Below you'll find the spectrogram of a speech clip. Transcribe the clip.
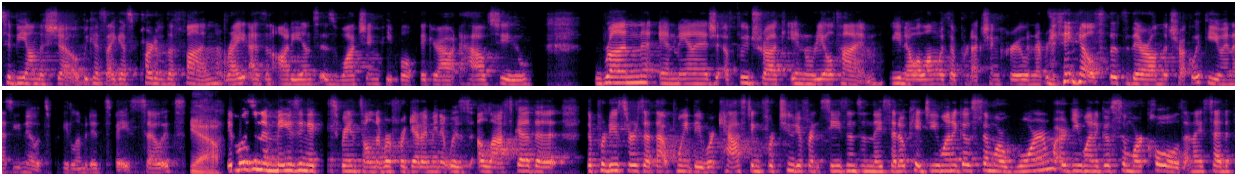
to be on the show because I guess part of the fun, right, as an audience is watching people figure out how to run and manage a food truck in real time, you know, along with a production crew and everything else that's there on the truck with you. And as you know, it's pretty limited space. So it's Yeah, it was an amazing experience i'll never forget i mean it was alaska the the producers at that point they were casting for two different seasons and they said okay do you want to go somewhere warm or do you want to go somewhere cold and i said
